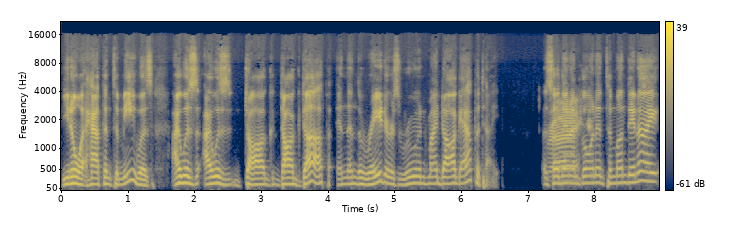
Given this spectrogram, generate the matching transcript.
You know what happened to me was I was I was dog dogged up, and then the Raiders ruined my dog appetite. So then I'm going into Monday night.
